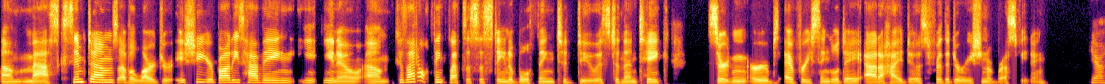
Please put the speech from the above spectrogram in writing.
um, mask symptoms of a larger issue your body's having? Y- you know, um, because I don't think that's a sustainable thing to do. Is to then take certain herbs every single day at a high dose for the duration of breastfeeding. Yeah,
